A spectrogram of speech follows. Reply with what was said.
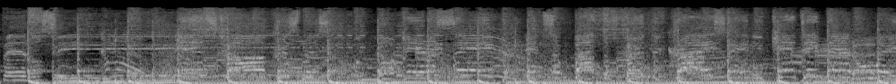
Capital C. It's called Christmas. What more can I say? It's about the birth of Christ, and you can't take that away.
